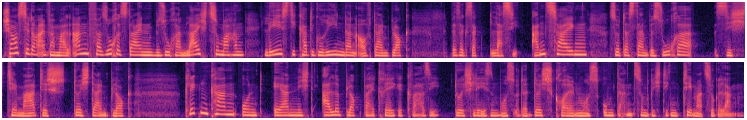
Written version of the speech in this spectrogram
Schau es dir doch einfach mal an, versuch es deinen Besuchern leicht zu machen, lese die Kategorien dann auf deinem Blog, besser gesagt, lass sie anzeigen, sodass dein Besucher sich thematisch durch deinen Blog klicken kann und er nicht alle Blogbeiträge quasi durchlesen muss oder durchscrollen muss, um dann zum richtigen Thema zu gelangen.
